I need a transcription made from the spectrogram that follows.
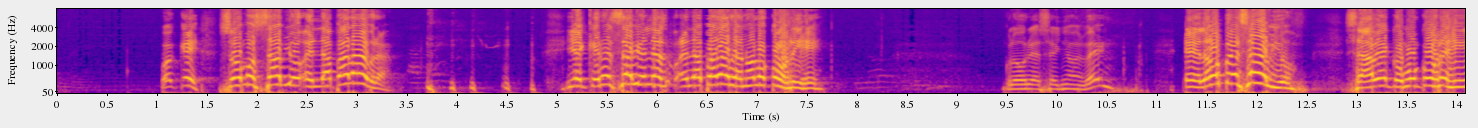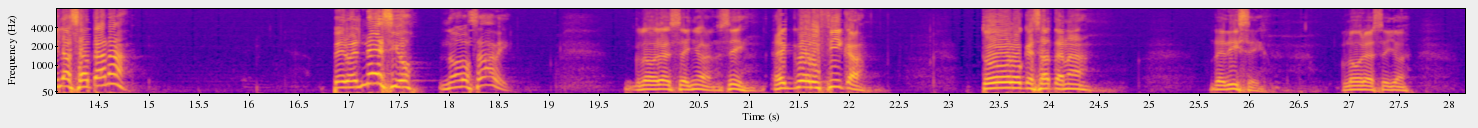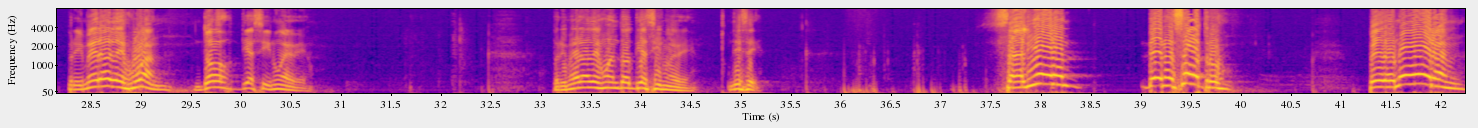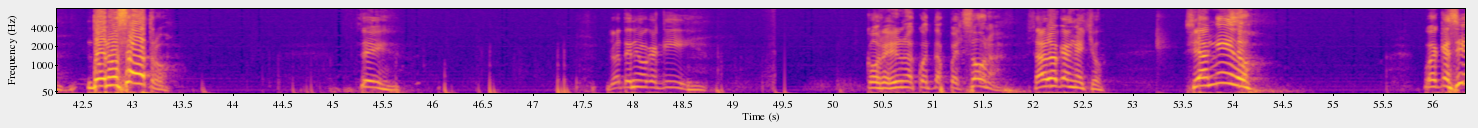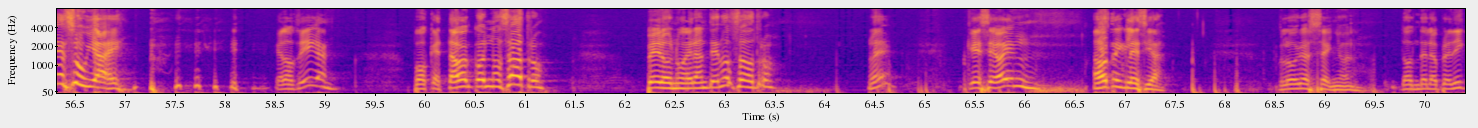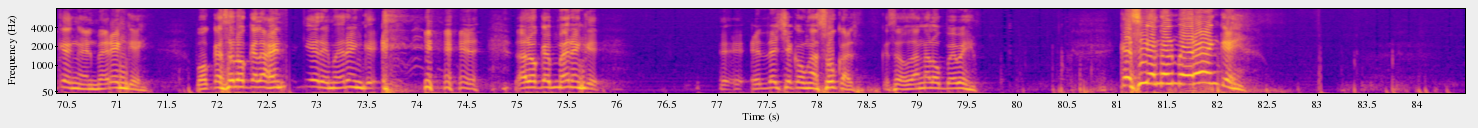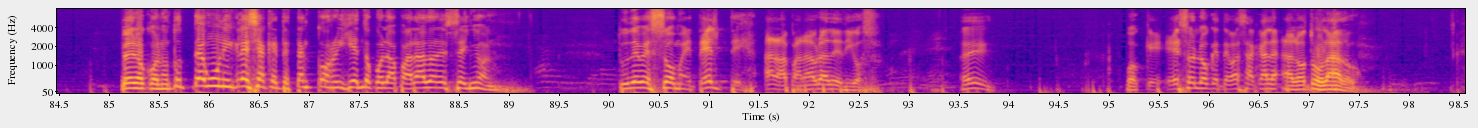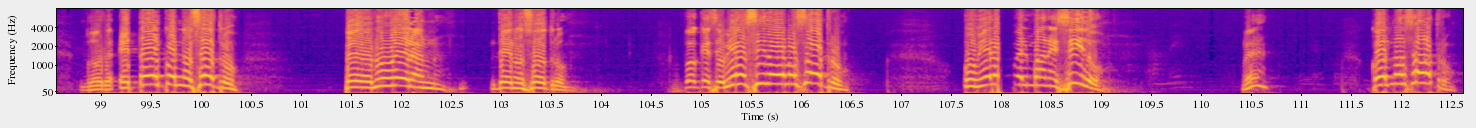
Porque somos sabios en la palabra. y el que no es sabio en la, palabra no lo corrige. Gloria al Señor. ¿Ven? El hombre sabio sabe cómo corregir a Satanás. Pero el necio no lo sabe. Gloria al Señor. Sí. Él glorifica todo lo que Satanás le dice. Gloria al Señor. Primera de Juan 2.19. Primera de Juan 2.19. Dice, salieron de nosotros, pero no eran de nosotros. Sí. Yo he tenido que aquí corregir unas cuantas personas. ¿Sabe lo que han hecho? Se han ido. Pues que sigan su viaje. que lo sigan. Porque estaban con nosotros, pero no eran de nosotros. ¿Eh? Que se vayan a otra iglesia. Gloria al Señor. Donde le prediquen el merengue. Porque eso es lo que la gente quiere, merengue. ¿Sabes lo que es merengue? Eh, eh, el leche con azúcar, que se lo dan a los bebés. Que sigan el merengue. Pero cuando tú estás en una iglesia que te están corrigiendo con la palabra del Señor, tú debes someterte a la palabra de Dios. Porque eso es lo que te va a sacar al otro lado. Estaban con nosotros, pero no eran de nosotros. Porque si hubieran sido de nosotros, hubieran permanecido ¿eh? con nosotros.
